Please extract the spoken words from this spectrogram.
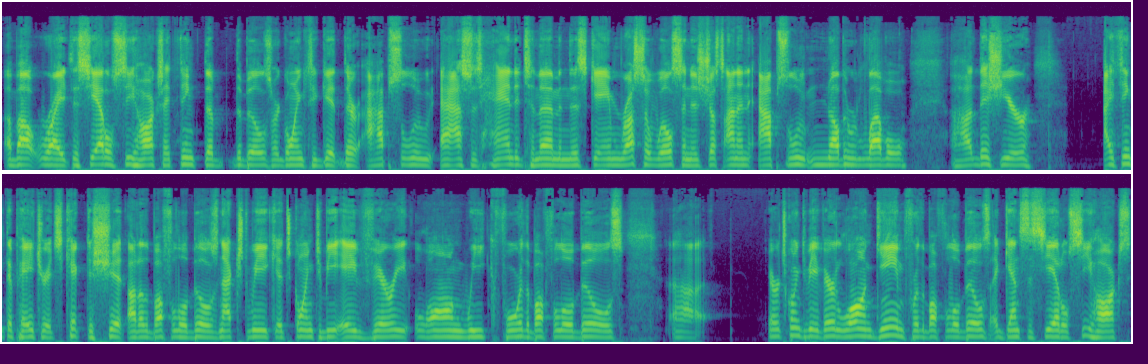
about right. The Seattle Seahawks, I think the, the Bills are going to get their absolute asses handed to them in this game. Russell Wilson is just on an absolute another level uh, this year. I think the Patriots kick the shit out of the Buffalo Bills next week. It's going to be a very long week for the Buffalo Bills. Uh, or it's going to be a very long game for the Buffalo Bills against the Seattle Seahawks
